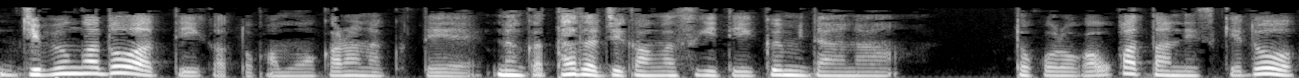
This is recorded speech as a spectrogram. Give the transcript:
自分がどうやっていいかとかもわからなくて、なんかただ時間が過ぎていくみたいなところが多かったんですけど、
